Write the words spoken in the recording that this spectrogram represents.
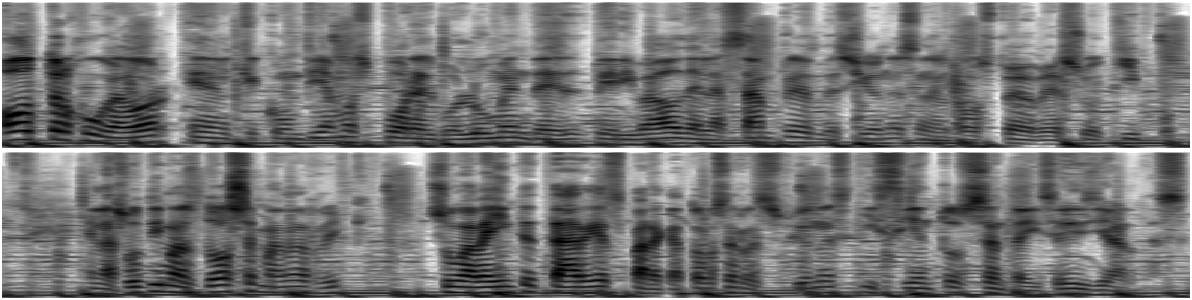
Otro jugador en el que confiamos por el volumen derivado de las amplias lesiones en el rostro de su equipo. En las últimas dos semanas, Rick suma 20 targets para 14 recepciones y 166 yardas.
